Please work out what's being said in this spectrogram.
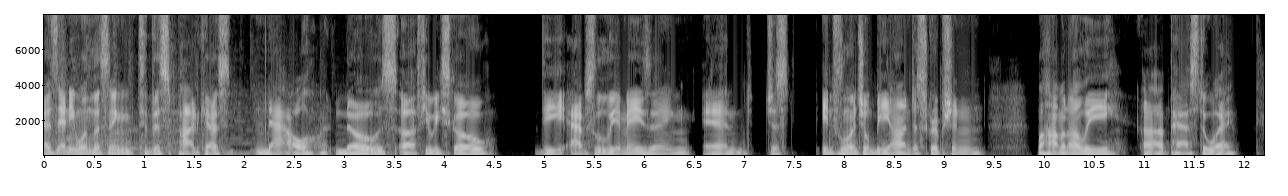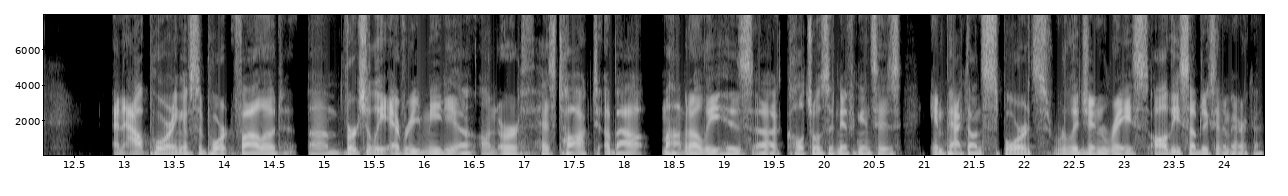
As anyone listening to this podcast now knows, a few weeks ago, the absolutely amazing and just influential beyond description Muhammad Ali uh, passed away. An outpouring of support followed. Um, virtually every media on earth has talked about Muhammad Ali, his uh, cultural significance, his impact on sports, religion, race, all these subjects in America.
